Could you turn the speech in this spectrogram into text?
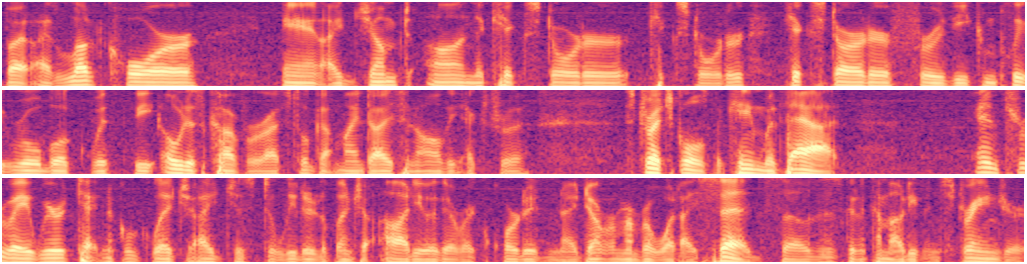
but I loved core, and I jumped on the Kickstarter, Kickstarter, Kickstarter for the complete rulebook with the Otus cover. I've still got my dice and all the extra stretch goals that came with that. And through a weird technical glitch, I just deleted a bunch of audio that recorded, and I don't remember what I said, so this is going to come out even stranger.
